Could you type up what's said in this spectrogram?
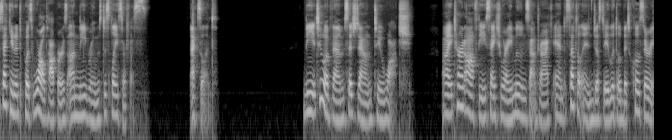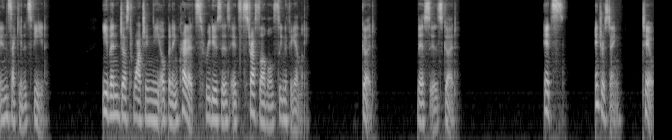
Secunit puts world hoppers on the room's display surface. Excellent. The two of them sit down to watch. I turn off the Sanctuary Moon soundtrack and settle in just a little bit closer in Secunit's feed. Even just watching the opening credits reduces its stress level significantly. Good. This is good. It's interesting too.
